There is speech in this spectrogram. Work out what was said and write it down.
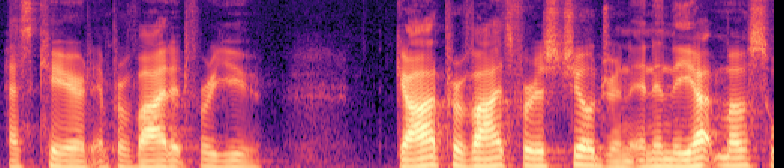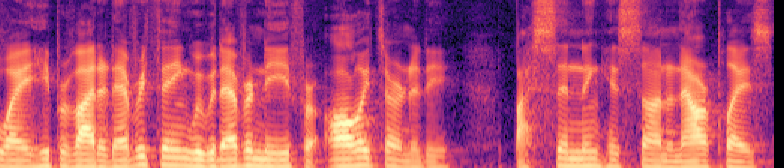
has cared and provided for you. God provides for his children, and in the utmost way, he provided everything we would ever need for all eternity by sending his son in our place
